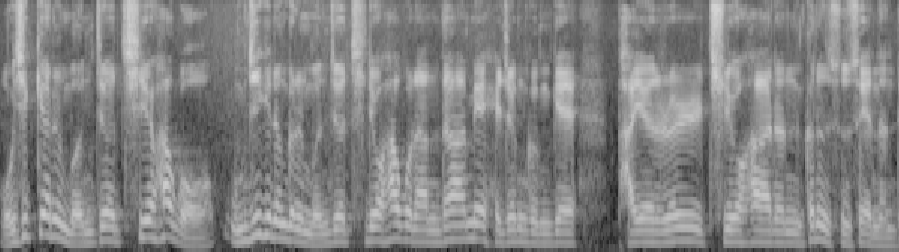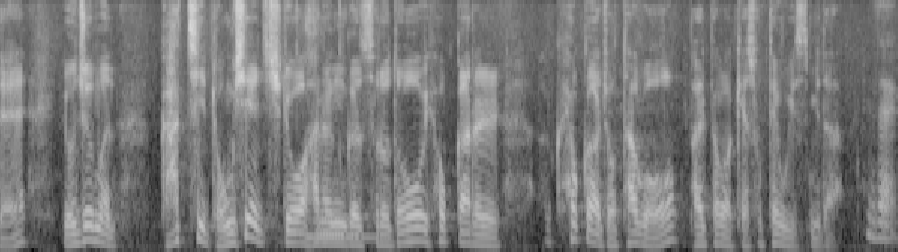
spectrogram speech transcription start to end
50견을 먼저 치료하고 움직이는 걸 먼저 치료하고 난 다음에 회전근개 파열을 치료하는 그런 순서였는데 요즘은 같이 동시에 치료하는 것으로도 효과를 효과가 좋다고 발표가 계속되고 있습니다. 네.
